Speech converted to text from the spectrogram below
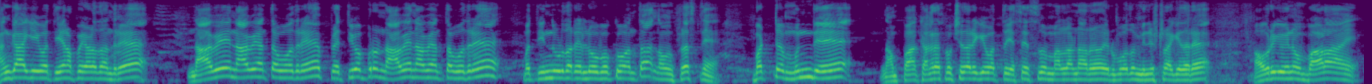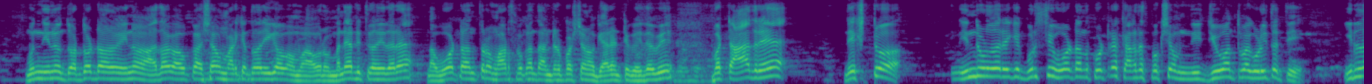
ಹಂಗಾಗಿ ಇವತ್ತು ಏನಪ್ಪ ಹೇಳೋದಂದರೆ, ನಾವೇ ನಾವೇ ಅಂತ ಹೋದರೆ ಪ್ರತಿಯೊಬ್ಬರು ನಾವೇ ನಾವೇ ಅಂತ ಹೋದರೆ, ಮತ್ತು ಹಿಂದುಳಿದವ್ರು ಎಲ್ಲಿ ಹೋಗ್ಬೇಕು ಅಂತ ನಮ್ಮ ಪ್ರಶ್ನೆ. ಬಟ್ ಮುಂದೆ ನಮ್ಮ ಕಾಂಗ್ರೆಸ್ ಪಕ್ಷದವರಿಗೆ ಇವತ್ತು ಎಸ್ ಎಸ್ ಮಲ್ಲಣ್ಣರು ಇರ್ಬೋದು, ಮಿನಿಸ್ಟ್ರ್ ಆಗಿದ್ದಾರೆ, ಅವರಿಗೂ ಇನ್ನೂ ಭಾಳ ಮುಂದೆ ಇನ್ನೂ ದೊಡ್ಡ ದೊಡ್ಡ ಇನ್ನೂ ಅದಾವೆ ಅವಕಾಶ ಮಾಡ್ಕೊತಾರೆ ಈಗ ಅವರು ಮನೆ ನಿಂತ್ಕೊಂಡಿದ್ದಾರೆ ನಾವು ಓಟ್ ಅಂತೂ ಮಾಡಿಸ್ಬೇಕಂತ ಹಂಡ್ರೆಡ್ ಪರ್ಸೆಂಟ್ ನಾವು ಗ್ಯಾರಂಟಿ ಇದ್ದೀವಿ ಬಟ್ ಆದರೆ ನೆಕ್ಸ್ಟು ಹಿಂದುಳಿದವರಿಗೆ ಗುರುಸಿ ಓಟ್ ಅಂತ ಕೊಟ್ಟರೆ ಕಾಂಗ್ರೆಸ್ ಪಕ್ಷ ಜೀವಂತವಾಗಿ ಉಳಿತೈತಿ. ಇಲ್ಲ,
